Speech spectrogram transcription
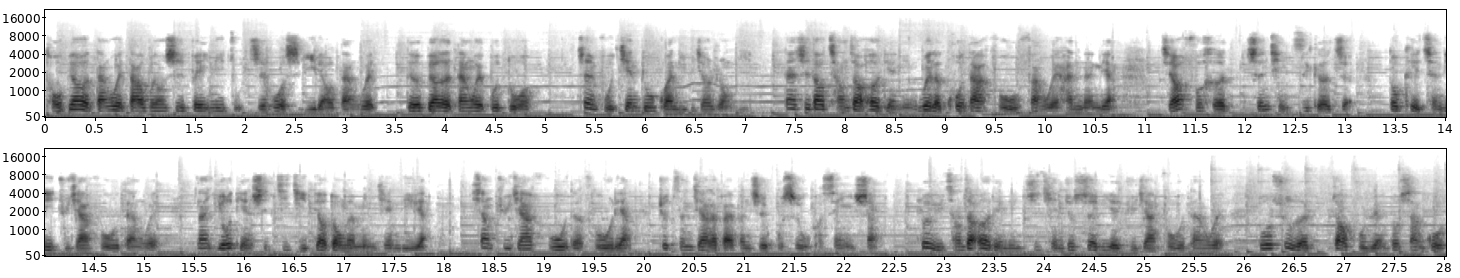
投标的单位大部分是非营利组织或是医疗单位，得标的单位不多，政府监督管理比较容易。但是到长照二点零，为了扩大服务范围和能量，只要符合申请资格者，都可以成立居家服务单位。那优点是积极调动了民间力量，像居家服务的服务量就增加了百分之五十五 percent 以上。对于长照二点零之前就设立的居家服务单位，多数的照服员都上过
